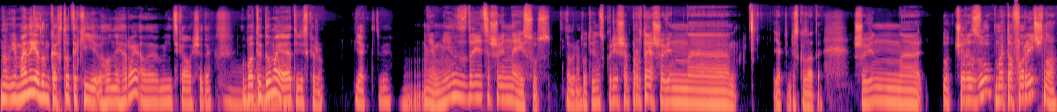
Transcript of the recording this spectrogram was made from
Ну, і в мене є думка, хто такий головний герой, але мені цікаво, що ти. Або ти думай, а я тоді скажу. Як тобі? Ні, мені здається, що він не Ісус. Добре. Тут він скоріше про те, що він. е, Як тобі сказати? Що він е, от, через зуб метафорично,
